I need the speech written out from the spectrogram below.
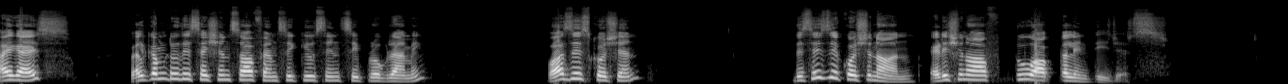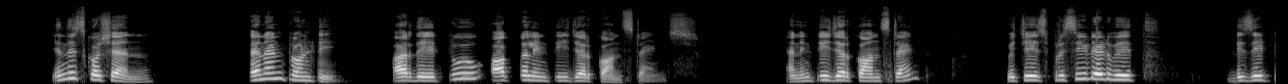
Hi guys, welcome to the sessions of MCQs in C programming. What's this question? This is the question on addition of two octal integers. In this question, 10 and 20 are the two octal integer constants. An integer constant which is preceded with digit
